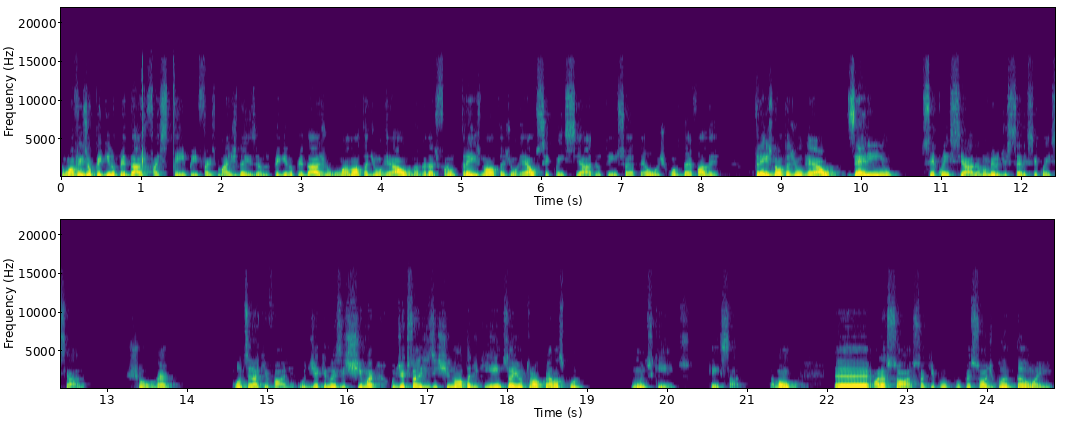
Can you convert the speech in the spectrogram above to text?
Uma vez eu peguei no pedágio, faz tempo, hein? Faz mais de 10 anos. Eu peguei no pedágio uma nota de um real. Na verdade, foram três notas de um real sequenciada. Eu tenho isso aí até hoje. Quanto deve valer? Três notas de um real, zerinho, sequenciada, número de série sequenciada. Show, né? Quanto será que vale? O dia que não existir mais, o dia que só existir nota de 500, aí eu troco elas por muitos 500, quem sabe, tá bom? É, olha só, isso aqui pro, pro pessoal de plantão aí.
